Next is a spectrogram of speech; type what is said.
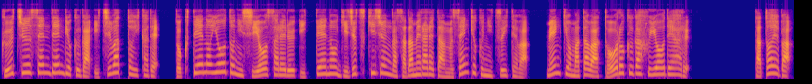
空中線電力が 1W 以下で、特定の用途に使用される一定の技術基準が定められた無線局については、免許または登録が不要である。例えば、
